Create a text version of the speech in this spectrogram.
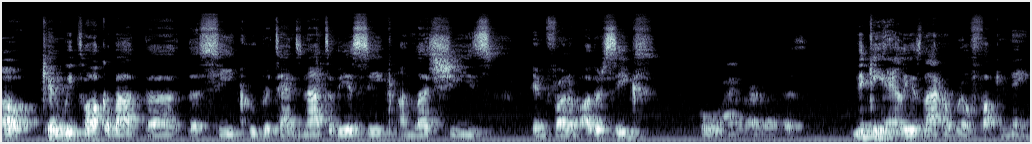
Oh, can we talk about the the Sikh who pretends not to be a Sikh unless she's in front of other Sikhs? Oh, I haven't heard about this. Nikki Haley is not her real fucking name.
